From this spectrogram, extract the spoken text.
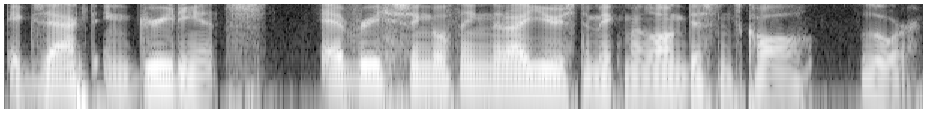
exact ingredients, every single thing that I use to make my long distance call lure.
